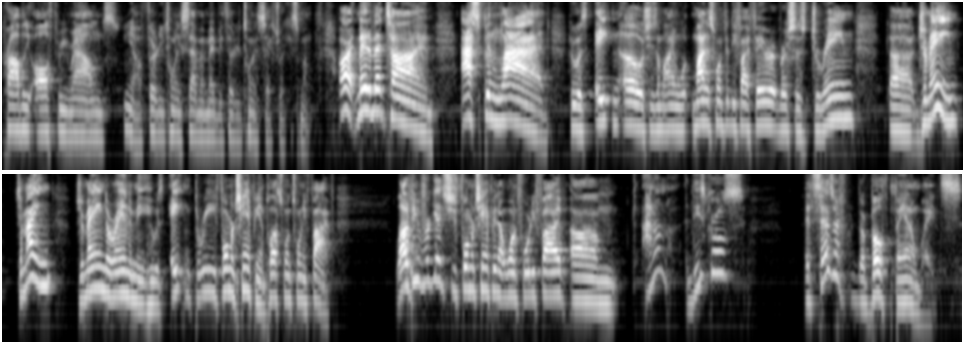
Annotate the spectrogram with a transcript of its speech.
probably all three rounds, you know, 30-27, maybe 30-26, Ricky Simone. All right, main event time. Aspen Ladd, who is 8 and 0. She's a minus 155 favorite versus Germaine, uh, Germaine, Germaine, Jermaine Durandamy, was 8 and 3, former champion, plus 125. A lot of people forget she's former champion at 145. Um, I don't know. These girls, it says they're, they're both bantamweights,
